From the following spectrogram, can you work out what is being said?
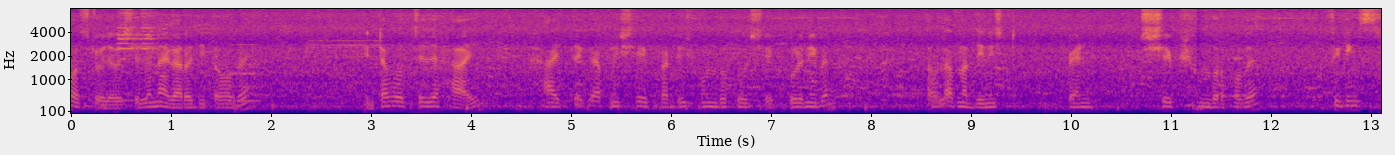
কষ্ট হয়ে যাবে, সেজন্য এগারো দিতে হবে। এটা হচ্ছে যে হাই। হাই থেকে আপনি শেপ কাটি সুন্দর করে শেপ করে নেবেন, তাহলে আপনার জিনিসটা, প্যান্ট শেপ সুন্দর হবে। ফিটিংস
